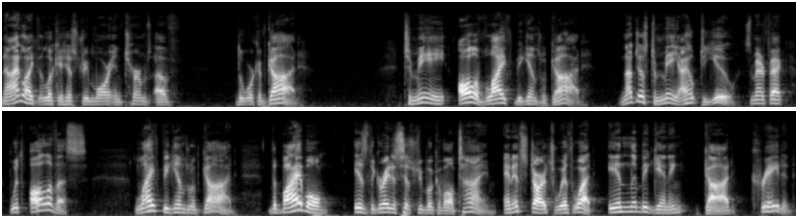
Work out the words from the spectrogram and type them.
Now, I'd like to look at history more in terms of the work of God. To me, all of life begins with God. Not just to me, I hope to you. As a matter of fact, with all of us, life begins with God. The Bible is the greatest history book of all time, and it starts with what? In the beginning, God created.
